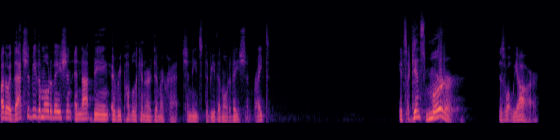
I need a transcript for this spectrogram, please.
By the way, that should be the motivation and not being a Republican or a Democrat should needs to be the motivation, right? It's against murder, is what we are.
